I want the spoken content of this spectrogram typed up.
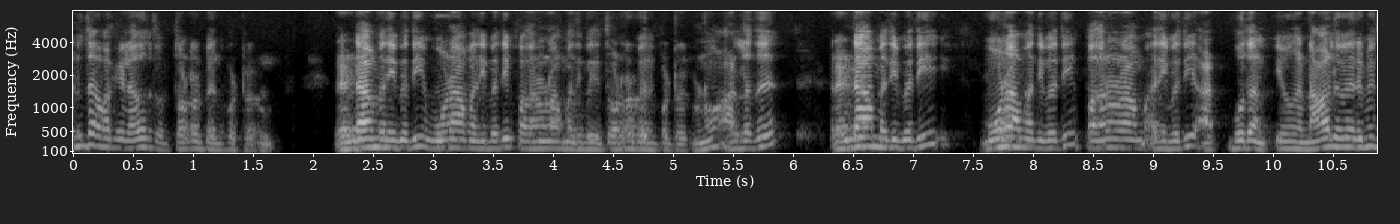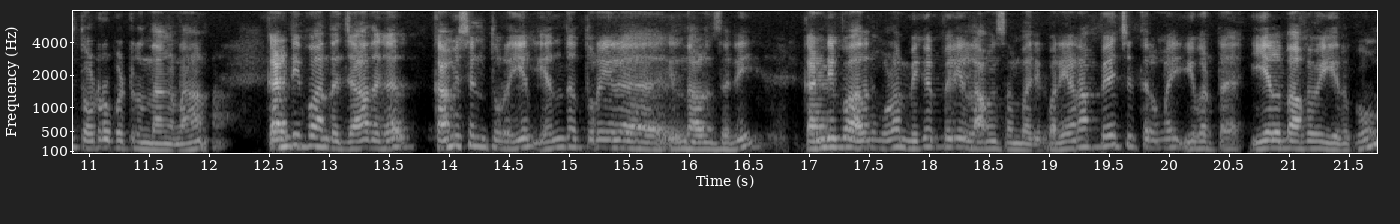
எந்த வகையிலாவது தொடர்பு ஏற்பட்டிருக்கணும்? ரெண்டாம் அதிபதி மூணாம் அதிபதி பதினொன்றாம் அதிபதி தொடர்பு ஏற்பட்டிருக்கணும்? அல்லது ரெண்டாம் அதிபதி மூணாம் அதிபதி பதினொன்றாம் அதிபதி புதன் இவங்க நாலு பேருமே தொடர்பு இருந்தாங்கன்னா கண்டிப்பா அந்த ஜாதகர் கமிஷன் துறையில் எந்த துறையில இருந்தாலும் சரி கண்டிப்பா அதன் மூலம் மிகப்பெரிய லாபம் சம்பாதிப்பார். ஏன்னா பேச்சு திறமை இவர்கிட்ட இயல்பாகவே இருக்கும்.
